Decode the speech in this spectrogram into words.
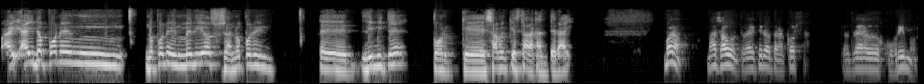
ahí, ahí no ponen, no ponen medios, o sea, no ponen eh, límite porque saben que está la cantera ahí. Bueno, más aún, te voy a decir otra cosa. Que otra vez lo descubrimos.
